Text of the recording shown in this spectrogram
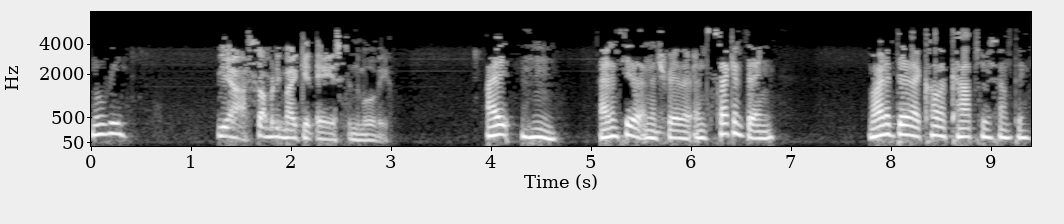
movie. Yeah, somebody might get aced in the movie. I hmm, I didn't see that in the trailer. And second thing, why did they like call the cops or something?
